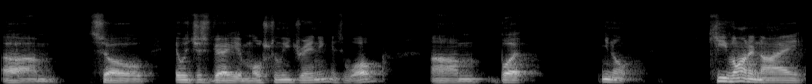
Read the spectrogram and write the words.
Um so it was just very emotionally draining as well. Um but you know, Keivonn and I,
